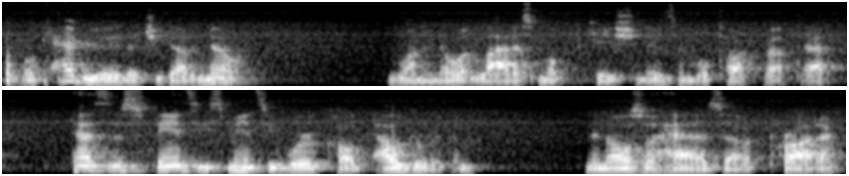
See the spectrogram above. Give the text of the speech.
vocabulary that you got to know. You want to know what lattice multiplication is, and we'll talk about that. It has this fancy smancy word called algorithm. And then also has a product.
